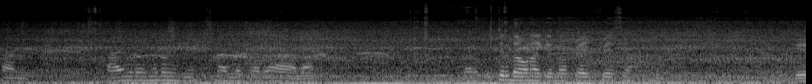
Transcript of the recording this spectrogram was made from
ആ, ആ. ഇച്ചിരി ഡൗൺ ആക്കി നോക്കാം ഓക്കെ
